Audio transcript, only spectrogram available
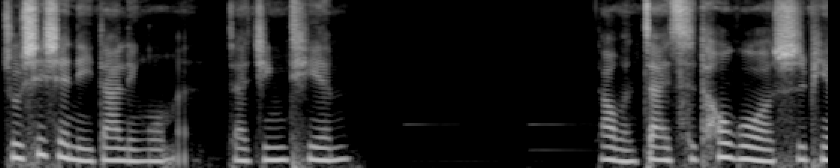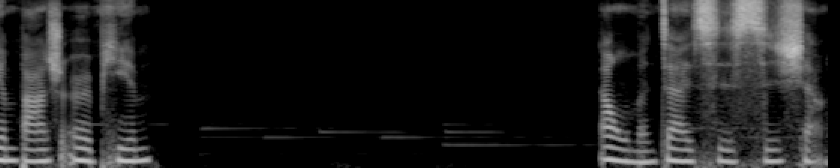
主，谢谢你带领我们在今天，让我们再次透过诗篇八十二篇，让我们再次思想，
